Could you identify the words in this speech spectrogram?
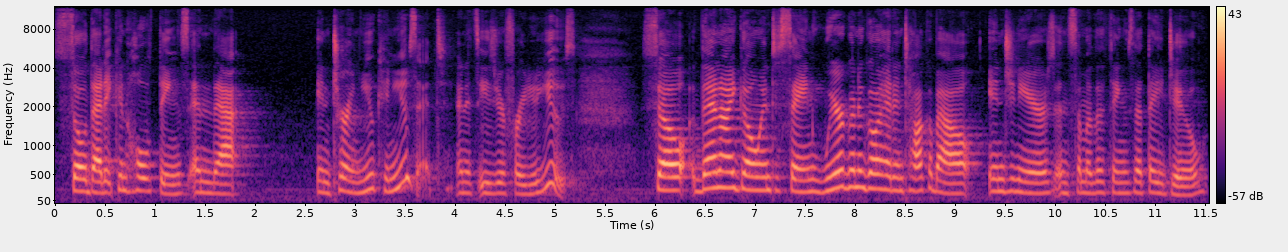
so that it can hold things and that in turn you can use it and it's easier for you to use. So then I go into saying we're going to go ahead and talk about engineers and some of the things that they do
